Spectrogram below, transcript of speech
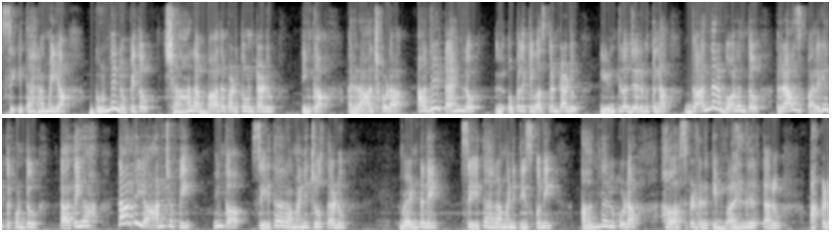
సీతారామయ్య గుండె నొప్పితో చాలా బాధపడుతూ ఉంటాడు. ఇంకా రాజ్ కూడా అదే టైంలో లోపలికి వస్తుంటాడు. ఇంట్లో జరుగుతున్న గందరగోళంతో రాజ్ పరిగెత్తుకుంటూ తాతయ్య తాతయ్య అని చెప్పి ఇంకా సీతారామయ్యని చూస్తాడు. వెంటనే సీతారామయ్యని తీసుకుని అందరూ కూడా హాస్పిటల్కి బయలుదేరుతారు. అక్కడ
